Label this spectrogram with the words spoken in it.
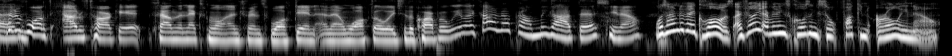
we could have walked out of Target, found the next mall entrance, walked in, and then walked all the way to the car. But we were like, oh, no problem, we got this. You know. What time do they close? I feel like everything's closing so fucking early now.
